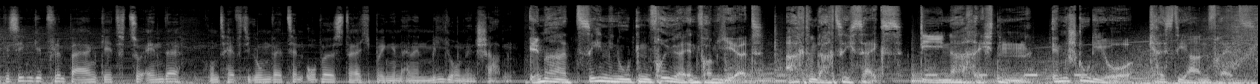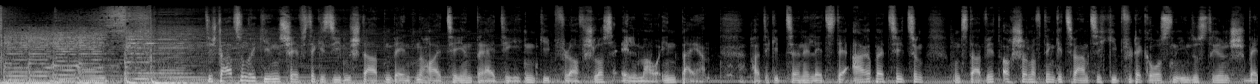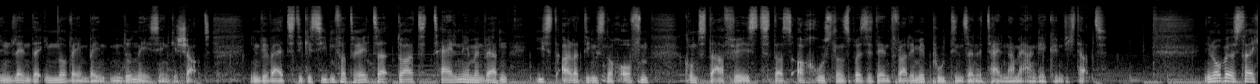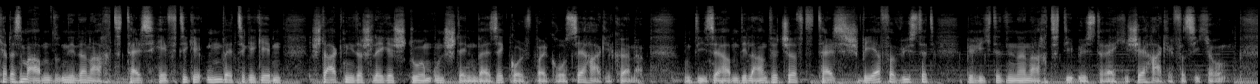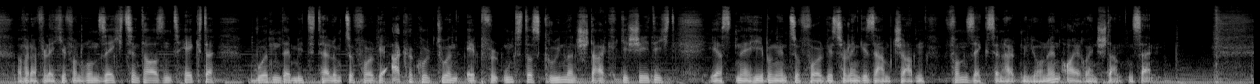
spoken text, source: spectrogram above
Der G7-Gipfel in Bayern geht zu Ende und heftige Unwetter in Oberösterreich bringen einen Millionenschaden. Immer 10 Minuten früher informiert. 88.6 Die Nachrichten. Im Studio Christian Fritz. Die Staats- und Regierungschefs der G7-Staaten beenden heute ihren dreitägigen Gipfel auf Schloss Elmau in Bayern. Heute gibt es eine letzte Arbeitssitzung und da wird auch schon auf den G20-Gipfel der großen Industrie- und Schwellenländer im November in Indonesien geschaut. Inwieweit die G7-Vertreter dort teilnehmen werden, ist allerdings noch offen. Grund dafür ist, dass auch Russlands Präsident Wladimir Putin seine Teilnahme angekündigt hat. In Oberösterreich hat es am Abend und in der Nacht teils heftige Unwetter gegeben, Starkniederschläge, Sturm und stellenweise golfballgroße Hagelkörner. Und diese haben die Landwirtschaft teils schwer verwüstet, berichtet in der Nacht die österreichische Hagelversicherung. Auf einer Fläche von rund 16.000 Hektar wurden der Mitteilung zufolge Ackerkulturen, Äpfel und das Grünland stark geschädigt. Ersten Erhebungen zufolge soll ein Gesamtschaden von 6,5 Millionen Euro entstanden sein.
